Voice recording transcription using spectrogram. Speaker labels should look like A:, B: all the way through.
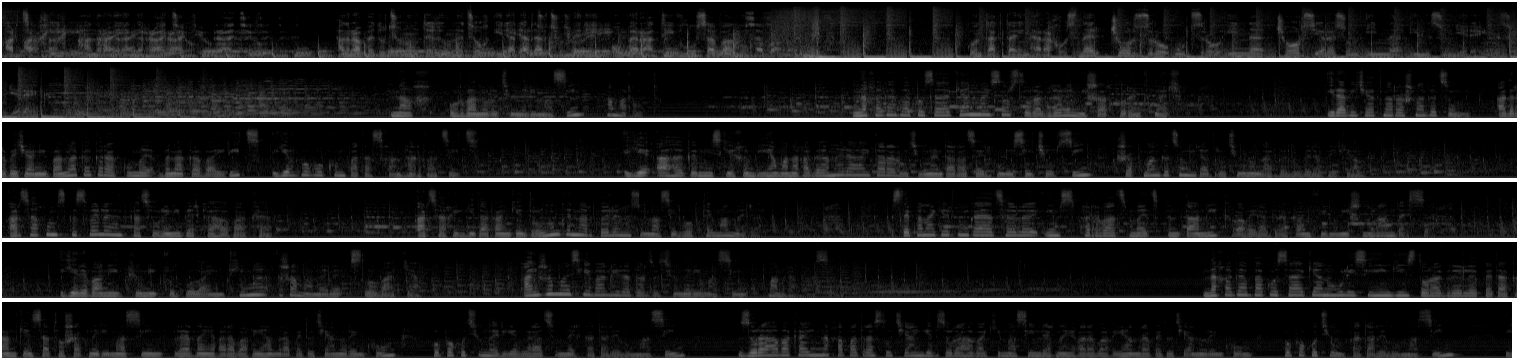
A: Արցախի հանրային ռադիո, ռադիո։ Հանրապետությունում տեղի ունեցող իրադարձությունների օպերատիվ լուսաբանում։ Կոնտակտային հեռախոսներ 40809 43993։ 93։
B: Նախ ուրվանորությունների մասին համառոտ։ Նախագահ Բակո Սահակյանն այսօր ստորագրել է մի շարք օրենքներ իրավիճակն առաջնագծում։ Ադրբեջանի բանակը կրակում է բնակավայրից եւ բողոքում պատասխան հարվածից։ ԵԱՀԿ Մինսկի խմբի համանախագահները հայտարարություն են տարածել հուլիսի 4-ին շփման գծում իրադրությունը լարվելու վերաբերյալ։ Արցախում սկսվել է հնդկացորենի βέρքահավաքը։ Արցախի գիտական կենտրոնում քննարկվել են ուսումնասիրվող թեմաները։ Ստեփանակերտում կայացել է «Իմ սփռված մեծ ընտանիք» վավերագրական ֆիլմի շնորհանդեսը։ Երևանի Փյունիկ ֆուտբոլային թիմը ժամանել է Սլովակիա։ Այժմ այս եւ այլ իրադարձությունների մասին մանրամասն։ Նախագահ Բակո Սահակյանը հուլիսի 5-ին ստորագրել է պետական կենսաթոշակների մասին Լեռնային Ղարաբաղի Հանրապետության օրենքում փոփոխություններ եւ լրացումներ կատարելու մասին, Զորահավաքային նախապատրաստության եւ զորահավաքի մասին Լեռնային Ղարաբաղի Հանրապետության օրենքում փոփոխություն կատարելու մասին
